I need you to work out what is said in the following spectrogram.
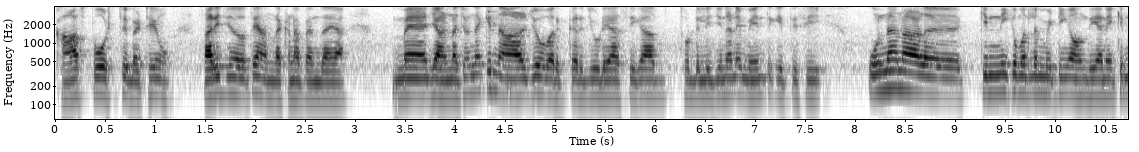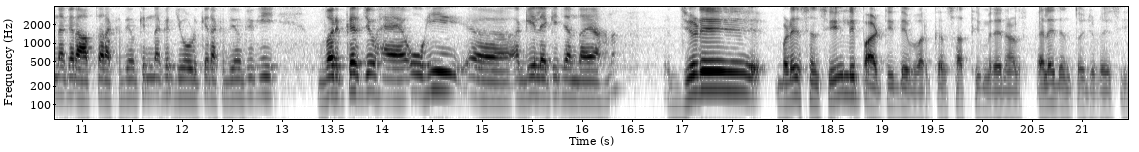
ਖਾਸ ਪੋਸਟ ਤੇ ਬੈਠੇ ਹੋ ਸਾਰੀ ਚੀਜ਼ਾਂ ਦਾ ਧਿਆਨ ਰੱਖਣਾ ਪੈਂਦਾ ਆ। ਮੈਂ ਜਾਣਨਾ ਚਾਹੁੰਦਾ ਕਿ ਨਾਲ ਜੋ ਵਰਕਰ ਜੁੜਿਆ ਸੀਗਾ ਤੁਹਾਡੇ ਲਈ ਜਿਨ੍ਹਾਂ ਨੇ ਮਿਹਨਤ ਕੀਤੀ ਸੀ ਉਹਨਾਂ ਨਾਲ ਕਿੰਨੀ ਕੁ ਮਤਲਬ ਮੀਟਿੰਗਾਂ ਹੁੰਦੀਆਂ ਨੇ ਕਿੰਨਾ ਕੁ ਰਾਬਤਾ ਰੱਖਦੇ ਹੋ ਕਿੰਨਾ ਕੁ ਜੋੜ ਕੇ ਰੱਖਦੇ ਹੋ? ਕਿਉਂਕਿ ਵਰਕਰ ਜੋ ਹੈ ਉਹੀ ਅੱਗੇ ਲੈ ਕੇ ਜਾਂਦਾ ਆ ਹਨਾ? ਜਿਹੜੇ ਬੜੇ ਸਿੰਸੀਅਰਲੀ ਪਾਰਟੀ ਦੇ ਵਰਕਰ ਸਾਥੀ ਮੇਰੇ ਨਾਲ ਪਹਿਲੇ ਦਿਨ ਤੋਂ ਜੁੜੇ ਸੀ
